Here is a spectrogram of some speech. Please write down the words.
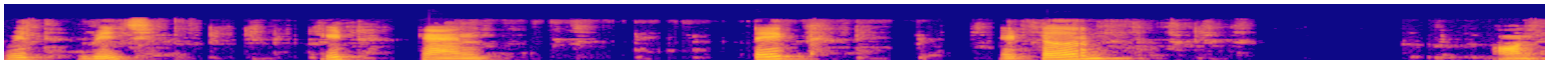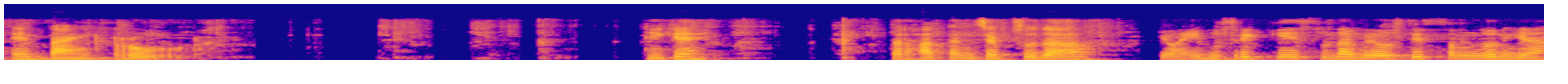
with which it can take a turn on a bank road ठीक आहे? तर हा कन्सेप्ट सुद्धा किंवा ही दुसरी केस सुद्धा व्यवस्थित समजून घ्या.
